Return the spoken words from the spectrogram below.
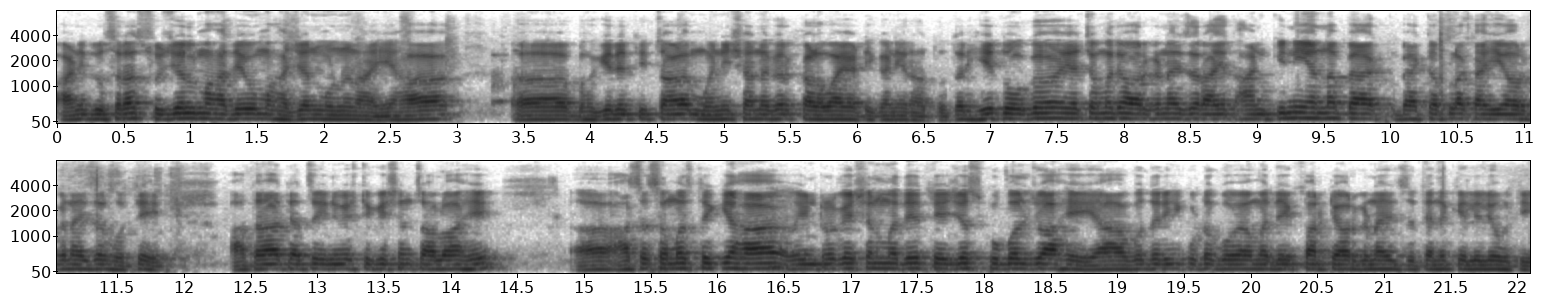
आणि दुसरा सुजल महादेव महाजन म्हणून आहे. हा भगीरथी चाळ मनीषानगर कळवा या ठिकाणी राहतो. तर हे दोघं याच्यामध्ये ऑर्गनायझर आहेत. आणखीनही यांना बॅक बॅकअपला काही ऑर्गनायझर होते. आता त्याचं इन्व्हेस्टिगेशन चालू आहे. असं समजतं की हा इंट्रोगेशनमध्ये तेजस कुबल जो आहे या अगोदरही कुठं गोव्यामध्ये एक पार्टी ऑर्गनाईज त्यानं केलेली होती.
